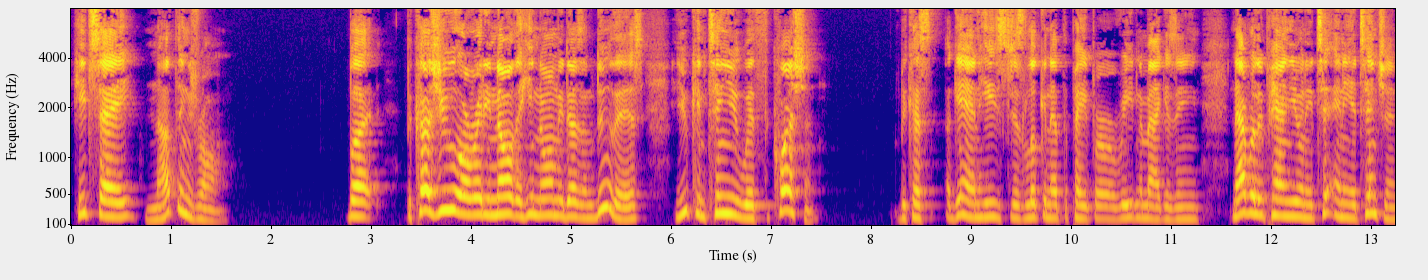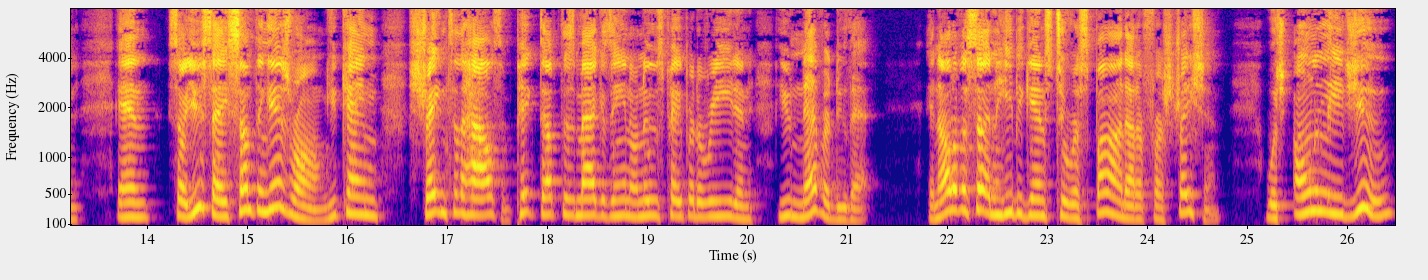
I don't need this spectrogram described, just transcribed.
he'd say, nothing's wrong. But because you already know that he normally doesn't do this, you continue with the question. Because again, he's just looking at the paper or reading the magazine, not really paying you any, t- any attention. And so you say something is wrong. You came straight into the house and picked up this magazine or newspaper to read and you never do that. And all of a sudden he begins to respond out of frustration, which only leads you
